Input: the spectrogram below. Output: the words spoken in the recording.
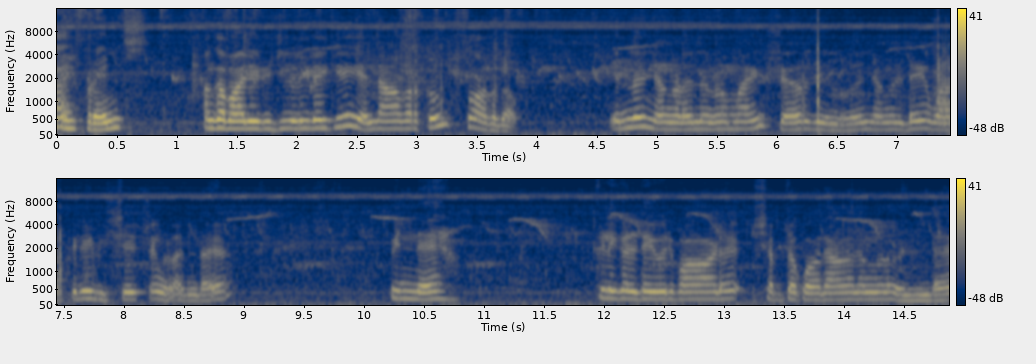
ഹായ് ഫ്രണ്ട്സ് അങ്കമാലി രുചികളിലേക്ക് എല്ലാവർക്കും സ്വാഗതം. ഇന്ന് ഞങ്ങൾ നിങ്ങളുമായി ഷെയർ ചെയ്യുന്നത് ഞങ്ങളുടെ വളപ്പിലെ വിശേഷങ്ങളുണ്ട്. പിന്നെ കിളികളുടെ ഒരുപാട് ശബ്ദകോലാഹലങ്ങളുണ്ട്.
